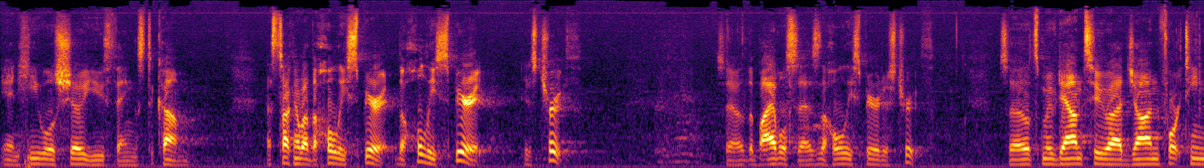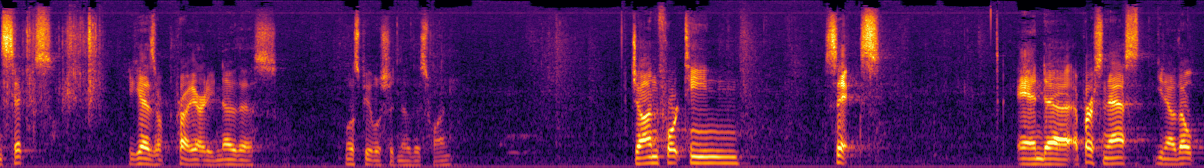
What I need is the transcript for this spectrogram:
and he will show you things to come. That's talking about the Holy Spirit. The Holy Spirit is truth. So the Bible says the Holy Spirit is truth. So let's move down to uh, John 14, 6. You guys probably already know this. Most people should know this one. John 14, 6. And uh, a person asked, you know,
